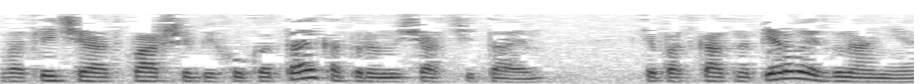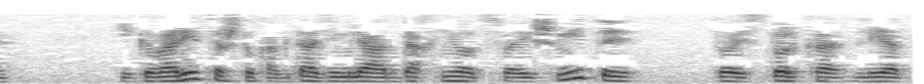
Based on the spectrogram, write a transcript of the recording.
В отличие от Парши Бихукатай, который мы сейчас читаем, где подсказано первое изгнание, и говорится, что когда земля отдохнет свои шмиты, то есть столько лет,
